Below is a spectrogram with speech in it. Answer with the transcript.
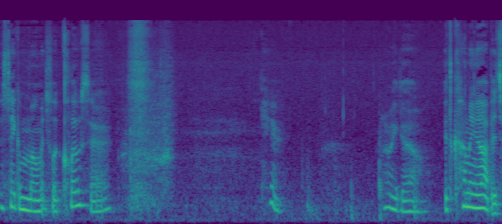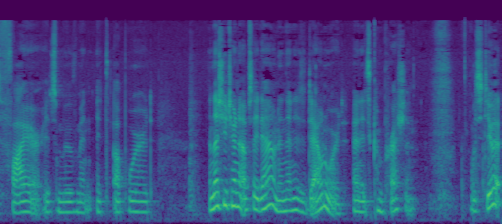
Let's take a moment to look closer. Here. There we go. It's coming up. It's fire. It's movement. It's upward. Unless you turn it upside down, and then it's downward, and it's compression. Let's do it.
